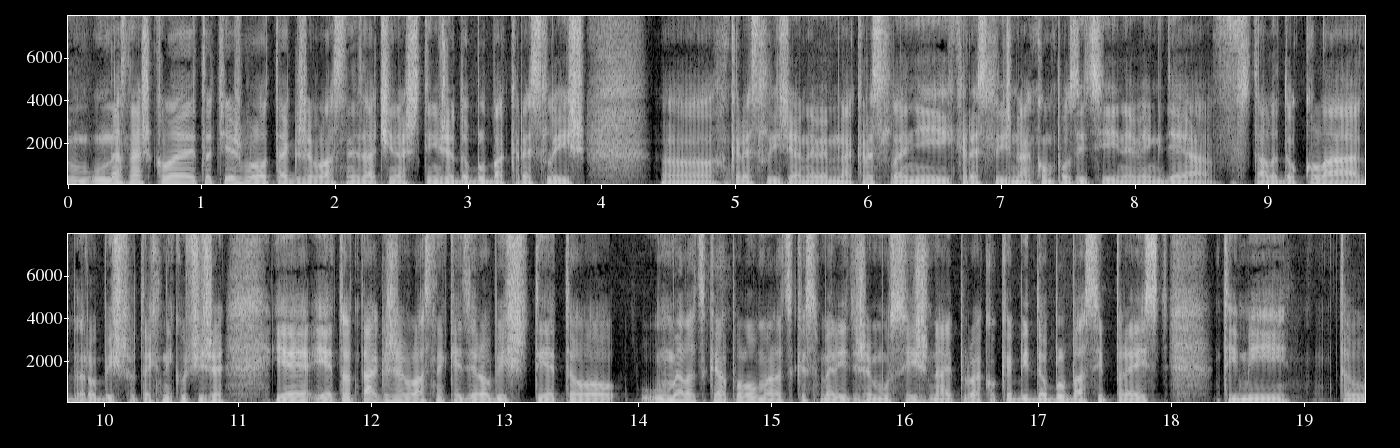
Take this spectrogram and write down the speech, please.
u nás na škole to tiež bolo tak, že vlastne začínaš tým, že do blba kreslíš, uh, kreslíš, ja neviem, na kreslení, kreslíš na kompozícii, neviem kde a stále dokola robíš tú techniku. Čiže je, je to tak, že vlastne keď robíš tieto umelecké a poloumelecké smery, že musíš najprv ako keby do blba si prejsť tými tou,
